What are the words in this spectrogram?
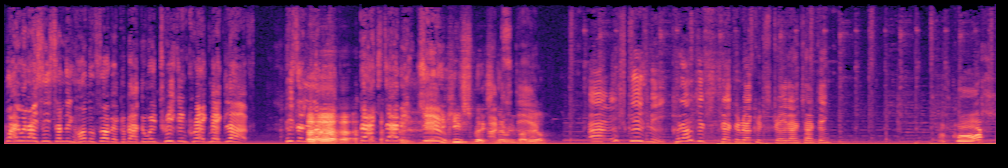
Why would I say something homophobic about the way Tweek and Craig make love? He's a lying, backstabbing he keeps mixing everybody up. Uh, excuse me, could I just set the record straight on something? Of course.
